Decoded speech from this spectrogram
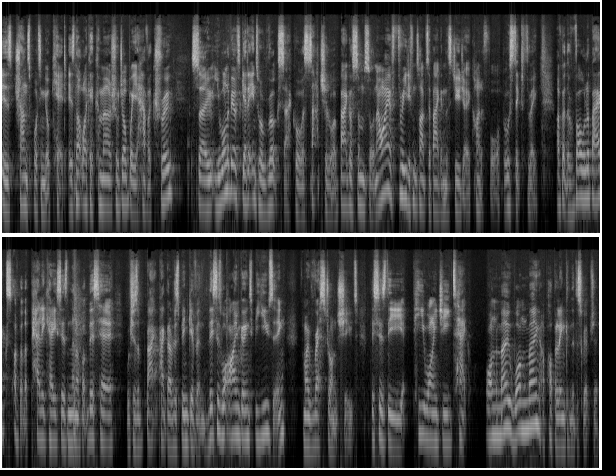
is transporting your kit. It's not like a commercial job where you have a crew. So you want to be able to get it into a rucksack or a satchel or a bag of some sort. Now I have three different types of bag in the studio, kind of four, but we'll stick to three. I've got the roller bags, I've got the Peli cases, and then I've got this here, which is a backpack that I've just been given. This is what I'm going to be using for my restaurant shoot. This is the PYG Tech OneMo, OneMo. I'll pop a link in the description.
